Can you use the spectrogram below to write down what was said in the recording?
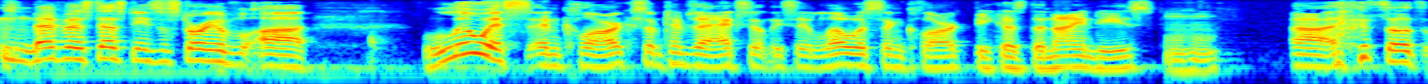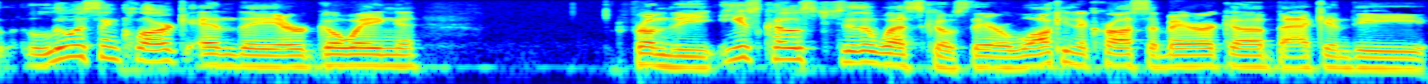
Manifest Destiny is a story of uh, Lewis and Clark. Sometimes I accidentally say Lois and Clark because the 90s. Mm-hmm. Uh, so it's Lewis and Clark, and they are going from the East Coast to the West Coast. They are walking across America back in the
